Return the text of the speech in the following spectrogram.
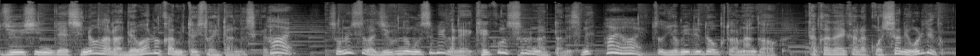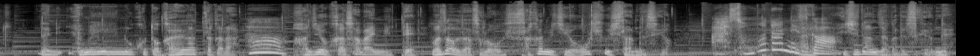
重臣で篠原出羽守という人がいたんですけど、はい。その人は自分の娘がね結婚するようになったんですね。はいはい。ちょっと読売道具とかなんかを高台からこう下に降りてくるで嫁のことを可愛がってたからは恥をかかさないにってわざわざその坂道を大きくしたんですよ。ああそうなんですか、はい。石段坂ですけどね。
